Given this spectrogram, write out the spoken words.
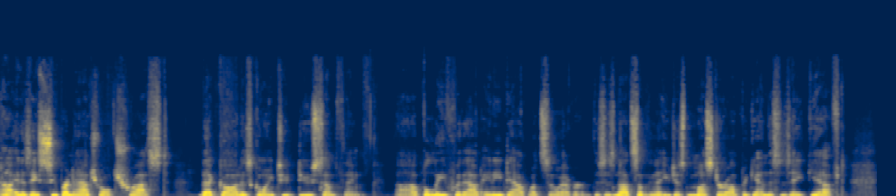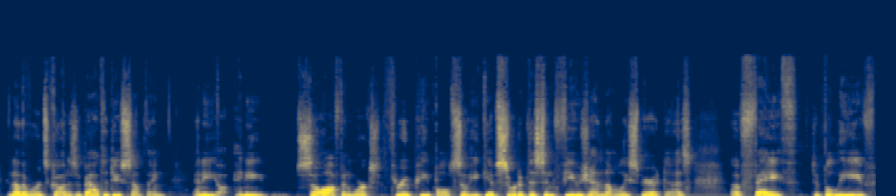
uh, it is a supernatural trust that God is going to do something uh, a belief without any doubt whatsoever. This is not something that you just muster up. Again, this is a gift. In other words, God is about to do something, and he and he so often works through people. So he gives sort of this infusion, the Holy Spirit does, of faith to believe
